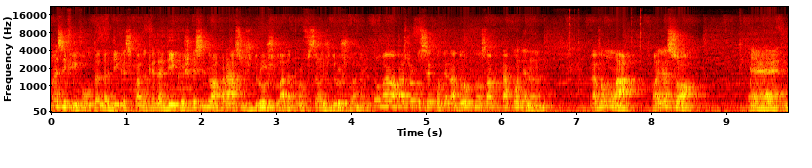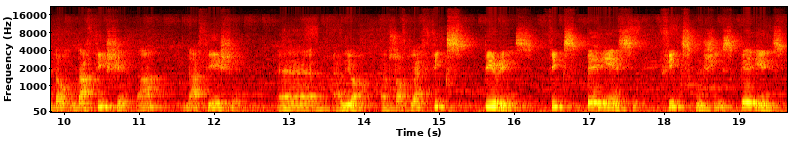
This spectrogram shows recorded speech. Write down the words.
Mas enfim, voltando à dica, esse quadro aqui é da dica. Eu esqueci do abraço esdrúxula, da profissão esdrúxula, né? Então vai um abraço para você, coordenador, que não sabe o que está coordenando. Mas vamos lá, olha só. É, então, da Fischer, tá? Da Fischer. É, ali, ó, é o software Fixperience. Fixperience. Fix com X, experiência.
